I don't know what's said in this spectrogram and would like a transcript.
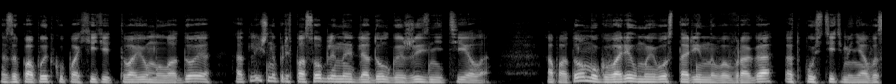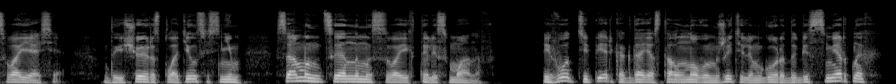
за попытку похитить твое молодое, отлично приспособленное для долгой жизни тело, а потом уговорил моего старинного врага отпустить меня в освояси, да еще и расплатился с ним самым ценным из своих талисманов. И вот теперь, когда я стал новым жителем города бессмертных,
